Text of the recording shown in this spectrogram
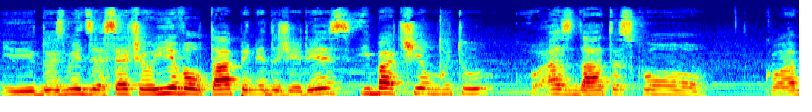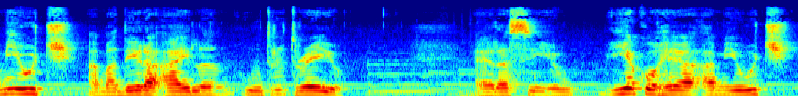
E em 2017 eu ia voltar a Peneda Gerês e batia muito as datas com, com a Miute, a Madeira Island Ultra Trail. Era assim, eu ia correr a Miute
